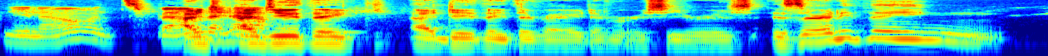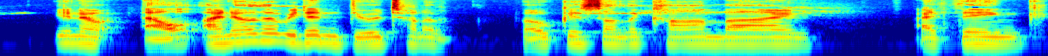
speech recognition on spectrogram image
you know, it's I, bound do- I do think I do think they're very different receivers. Is there anything you know else? I know that we didn't do a ton of focus on the combine. I think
